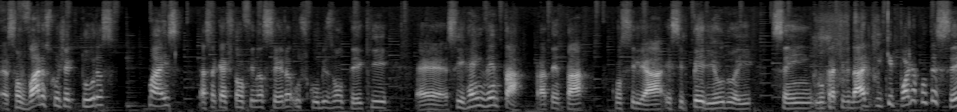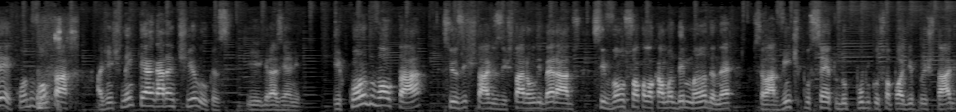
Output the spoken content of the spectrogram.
é, são várias conjecturas, mas essa questão financeira os clubes vão ter que é, se reinventar para tentar conciliar esse período aí sem lucratividade e que pode acontecer quando voltar. A gente nem tem a garantia, Lucas e Graziani. E quando voltar, se os estádios estarão liberados, se vão só colocar uma demanda, né? Sei lá, 20% do público só pode ir para o estádio.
